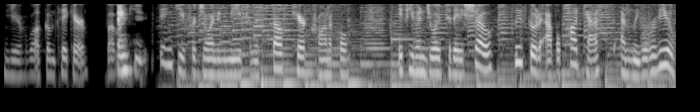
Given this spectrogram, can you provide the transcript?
You're welcome. Take care. Bye. Thank you. Thank you for joining me for the Self Care Chronicle. If you enjoyed today's show, please go to Apple Podcasts and leave a review.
